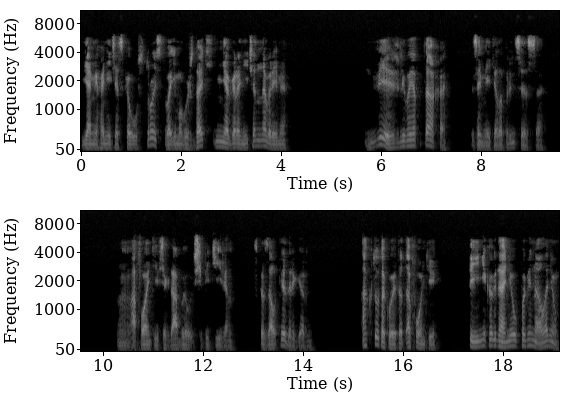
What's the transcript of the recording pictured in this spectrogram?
Я механическое устройство и могу ждать неограниченное время. — Вежливая птаха, заметила принцесса. Афонтий всегда был щепетилен, сказал Кедригерн. А кто такой этот Афонтий? ты никогда не упоминал о нем.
